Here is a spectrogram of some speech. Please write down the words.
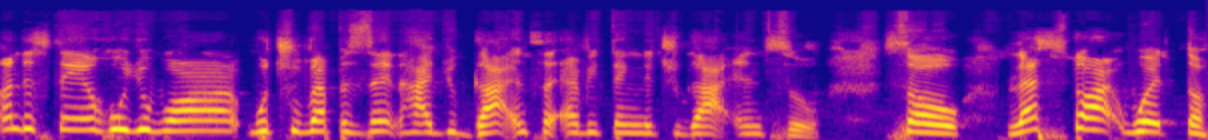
understand who you are, what you represent, how you got into everything that you got into. So let's start with the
